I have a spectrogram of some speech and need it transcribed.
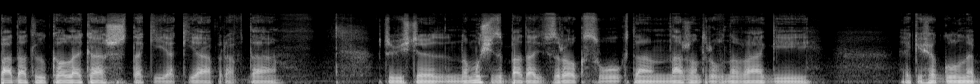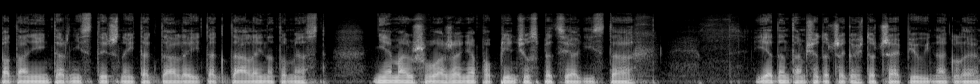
bada tylko lekarz taki jak ja, prawda? Oczywiście no, musi zbadać wzrok, słuch, tam narząd równowagi, jakieś ogólne badanie internistyczne i tak dalej, i tak dalej. Natomiast nie ma już uważenia po pięciu specjalistach. Jeden tam się do czegoś doczepił i nagle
